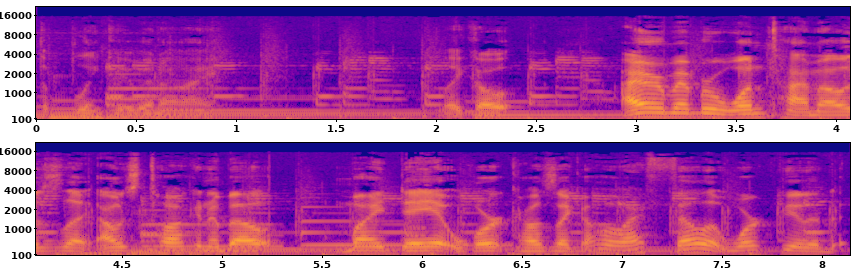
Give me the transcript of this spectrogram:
the blink of an eye. Like I'll. I remember one time I was like I was talking about my day at work. I was like, "Oh, I fell at work the other. Day.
